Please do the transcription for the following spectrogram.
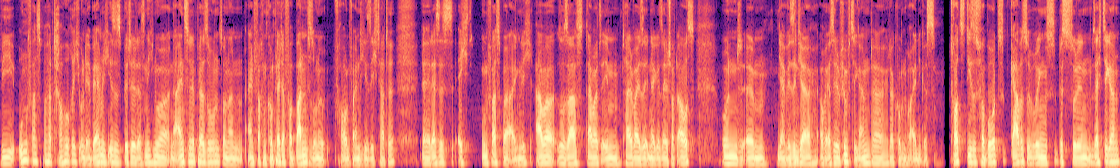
Wie unfassbar traurig und erbärmlich ist es bitte, dass nicht nur eine einzelne Person, sondern einfach ein kompletter Verband so eine frauenfeindliche Sicht hatte. Äh, das ist echt unfassbar eigentlich. Aber so sah es damals eben teilweise in der Gesellschaft aus. Und ähm, ja, wir sind ja auch erst in den 50ern, da, da kommt noch einiges. Trotz dieses Verbots gab es übrigens bis zu den 60ern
